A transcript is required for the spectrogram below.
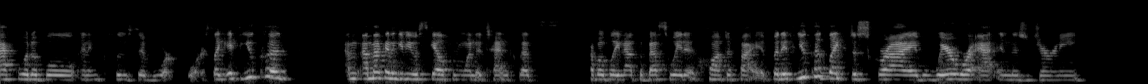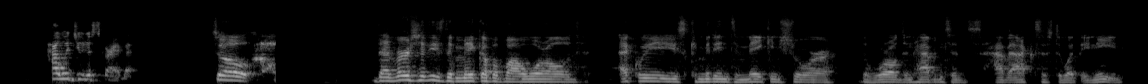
equitable and inclusive workforce like if you could I'm, I'm not going to give you a scale from one to 10 because that's probably not the best way to quantify it. But if you could like describe where we're at in this journey, how would you describe it? So, diversity is the makeup of our world. Equity is committing to making sure the world's inhabitants have access to what they need.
